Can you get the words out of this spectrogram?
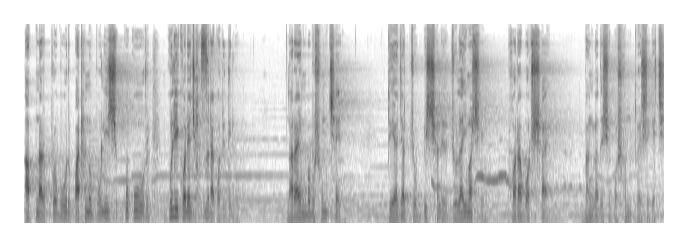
আপনার প্রভুর পাঠানো পুলিশ কুকুর গুলি করে ঝাঁঝরা করে দিল। নারায়ণবাবু শুনছেন? দুই হাজার চব্বিশ সালের জুলাই মাসে ভরা বর্ষায় বাংলাদেশে বসন্ত এসে গেছে।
